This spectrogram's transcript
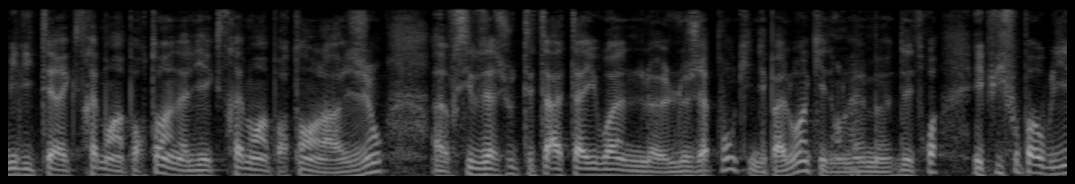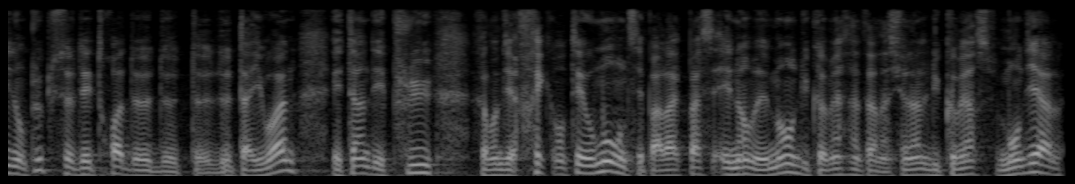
militaire extrêmement important, un allié extrêmement important dans la région. Euh, si vous ajoutez à Taïwan le, Japon, qui n'est pas loin, qui est dans le même détroit, et puis il ne faut pas oublier non plus que ce détroit de, de, de, Taïwan est un des plus, comment dire, fréquentés au monde. C'est par là que passe énormément du commerce international, du commerce mondial.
